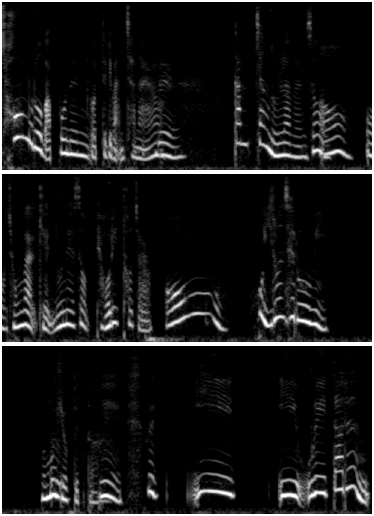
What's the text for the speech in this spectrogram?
처음으로 맛보는 것들이 많잖아요. 네. 깜짝 놀라면서 어. 어, 정말 이렇게 눈에서 별이 터져요. 어. 어 이런 새로움이 너무 음, 귀엽겠다. 예. 그, 이, 이, 우리 딸은,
